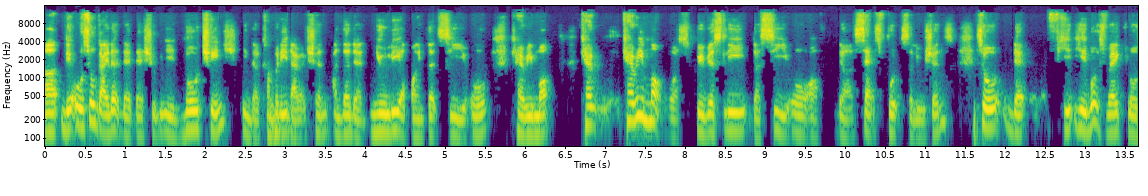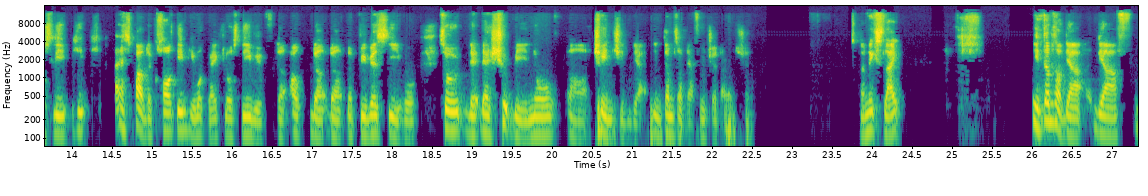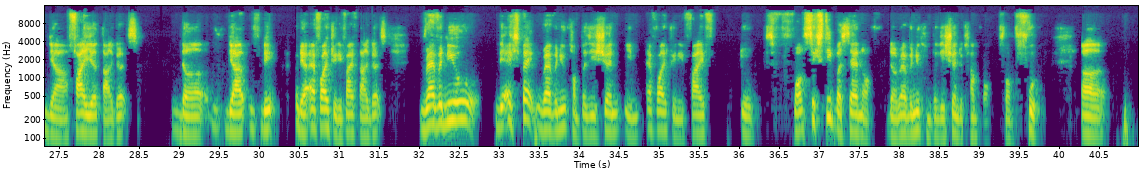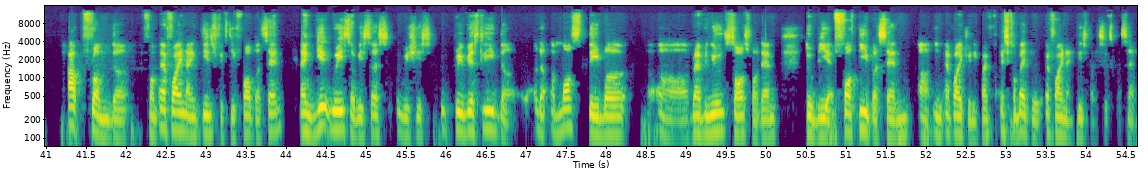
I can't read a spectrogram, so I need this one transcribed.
Uh, they also guided that there should be no change in the company direction under the newly appointed CEO, Kerry Mok. Kerry Mok was previously the CEO of the SATS Food Solutions. So that he, he works very closely. He, as part of the core team, he worked very closely with the the, the, the previous CEO. So there, there should be no uh, change in their in terms of their future direction. The next slide. In terms of their their their five year targets, the their their FY25 targets, revenue, they expect revenue composition in FY25 to for 60% of the revenue composition to come from, from food. Uh, up from the from FY19's 54%, and gateway services, which is previously the, the a more stable uh, revenue source for them, to be at 40% uh, in FY25 as compared to FY19's 46%.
